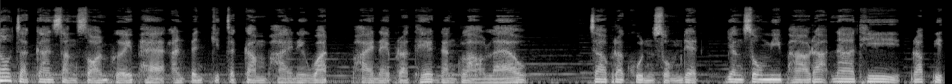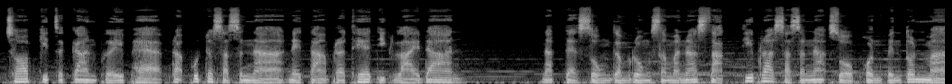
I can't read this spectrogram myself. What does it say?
นอกจากการสั่งสอนเผยแผ่อันเป็นกิจกรรมภายในวัดภายในประเทศดังกล่าวแล้ว เจ้าพระคุณสมเด็จยังทรงมีภาระหน้าที่รับผิดชอบกิจการเผยแผ่พระพุทธศาสนาในต่างประเทศอีกหลายด้าน นับแต่ทรงดำรงสมณศักดิ์ที่พระศาสนาโสพลเป็นต้นมา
